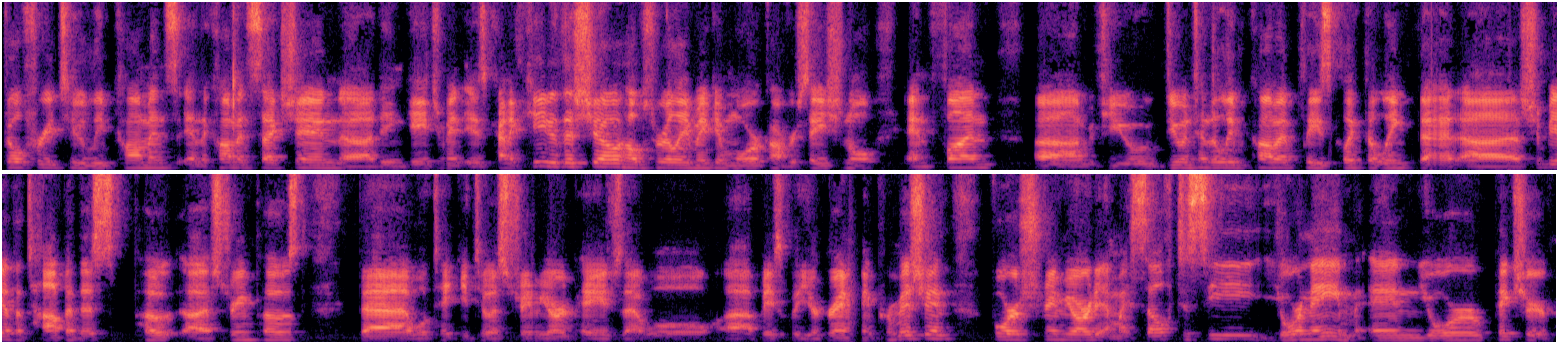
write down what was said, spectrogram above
feel free to leave comments in the comments section. Uh, the engagement is kind of key to this show, helps really make it more conversational and fun. Um, if you do intend to leave a comment, please click the link that uh, should be at the top of this po- uh, stream post. That will take you to a StreamYard page that will uh, basically you're granting permission for StreamYard and myself to see your name and your picture,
